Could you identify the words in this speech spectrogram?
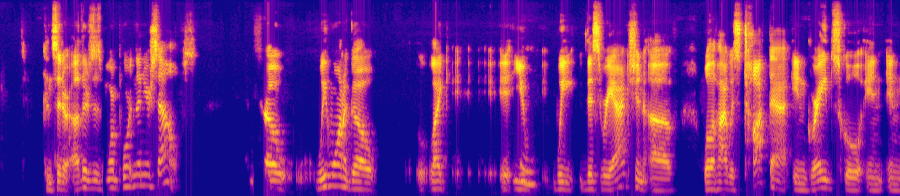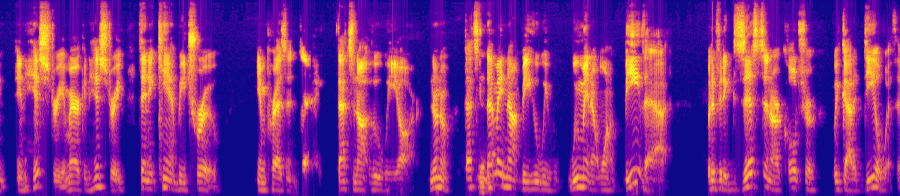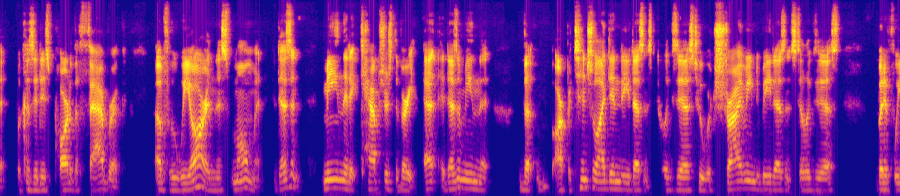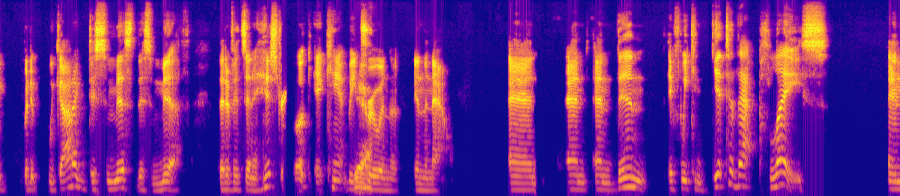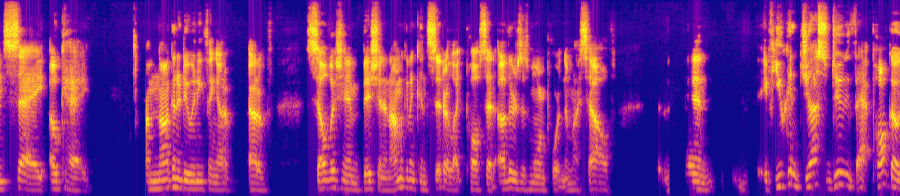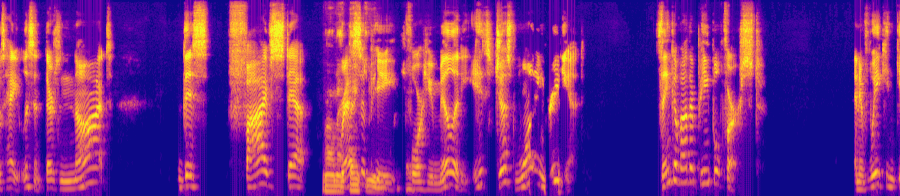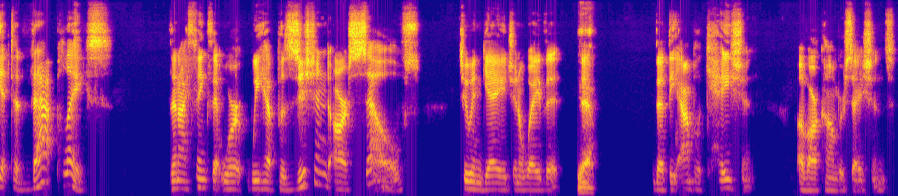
consider others as more important than yourselves. And so we want to go like it, it, you, Mm. we, this reaction of, well, if I was taught that in grade school in, in, in history, American history, then it can't be true in present day. That's not who we are. No, no, that's, that may not be who we, we may not want to be that, but if it exists in our culture, we've got to deal with it because it is part of the fabric of who we are in this moment. It doesn't mean that it captures the very. It doesn't mean that the our potential identity doesn't still exist. Who we're striving to be doesn't still exist. But if we, but if we got to dismiss this myth that if it's in a history book, it can't be Yeah. true in the in the now. And and and then if we can get to that place and say, okay, I'm not going to do anything out of out of selfish ambition, and I'm going to consider, like Paul said, others is more important than myself. And if you can just do that, Paul goes, hey, listen, there's not this five step recipe for humility. It's just one ingredient. Think of other people first. And if we can get to that place, then I think that we're we have positioned ourselves to engage in a way that Yeah. that the application of our conversations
